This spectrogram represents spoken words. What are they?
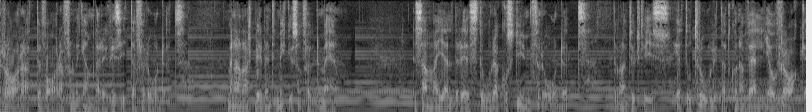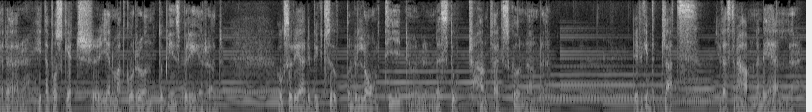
rara att bevara från det gamla rekvisitaförrådet. Men annars blev det inte mycket som följde med. Detsamma gällde det stora kostymförrådet. Det var naturligtvis helt otroligt att kunna välja och vraka där, hitta på sketcher genom att gå runt och bli inspirerad. Också det hade byggts upp under lång tid med stort hantverkskunnande. Det fick inte plats i Västra Hamnen det heller.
